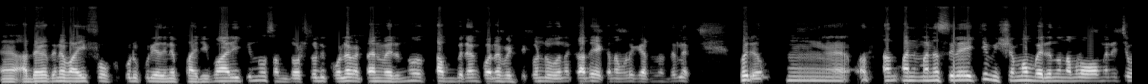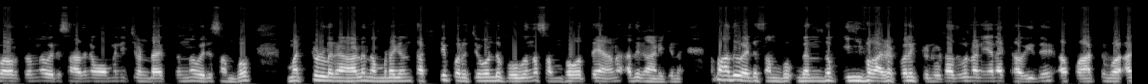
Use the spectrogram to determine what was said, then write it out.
അദ്ദേഹത്തിന്റെ വൈഫും കൂടി കൂടി അതിനെ പരിപാലിക്കുന്നു സന്തോഷത്തോടെ കൊല വെട്ടാൻ വരുന്നു തമ്പുരാൻ കൊല വെട്ടിക്കൊണ്ട് പോകുന്ന കഥയൊക്കെ നമ്മൾ കേട്ടിട്ടുണ്ട് അല്ലെ? ഒരു മനസ്സിലേക്ക് വിഷമം വരുന്ന നമ്മൾ ഓമനിച്ച് വളർത്തുന്ന ഒരു സാധനം ഓമനിച്ചുണ്ടാക്കുന്ന ഒരു സംഭവം മറ്റുള്ള ഒരാൾ നമ്മുടെ കയ്യിൽ തട്ടിപ്പറിച്ചുകൊണ്ട് പോകുന്ന സംഭവത്തെയാണ് അത് കാണിക്കുന്നത്. അപ്പൊ അതുമായിട്ട് സംഭവം ബന്ധം ഈ വാഴക്കൊലയ്ക്കുണ്ട് കേട്ടോ. അതുകൊണ്ടാണ് ഞാൻ ആ കവിത ആ പാട്ട് ആ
